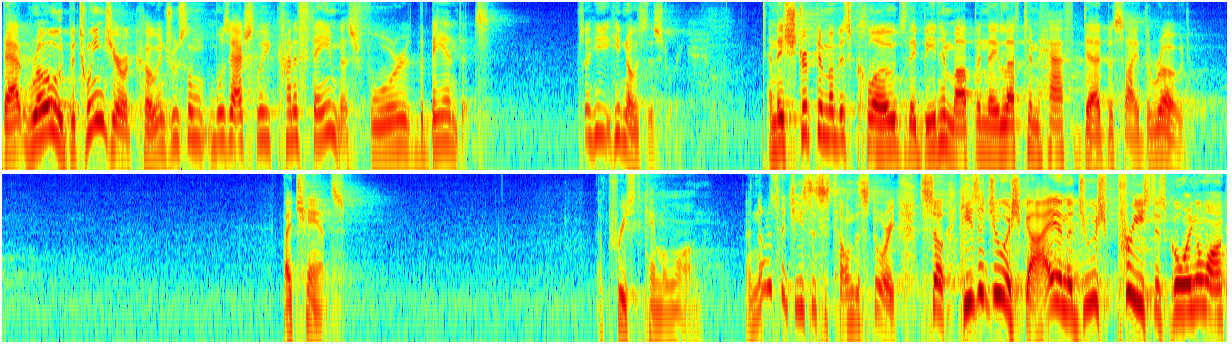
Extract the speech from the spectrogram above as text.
that road between Jericho and Jerusalem was actually kind of famous for the bandits. So he, he knows this story. And they stripped him of his clothes, they beat him up, and they left him half dead beside the road. By chance, a priest came along. And notice how Jesus is telling the story. So he's a Jewish guy, and a Jewish priest is going along.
